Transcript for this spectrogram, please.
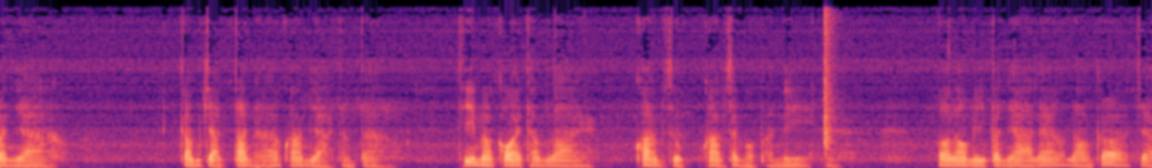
ปัญญากำจัดตัณหาความอยากต่างๆ ที่มาคอยทำลายความสุขความสงบอันนี้ พอเรามีปัญญาแล้วเราก็จะ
